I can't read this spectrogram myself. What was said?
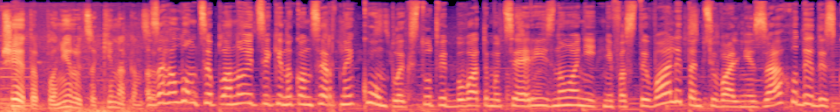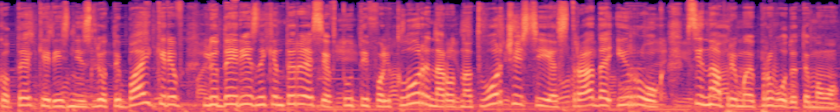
Вообще это планируется киноконцерт. Загалом це планується кіноконцертний комплекс. Тут відбуватимуться різноманітні фестивалі, танцювальні заходи, дискотеки, різні зльоти байкерів, людей різних інтересів. Тут і фольклор, і народна творчість, і естрада, і рок. Всі напрями проводитимемо.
